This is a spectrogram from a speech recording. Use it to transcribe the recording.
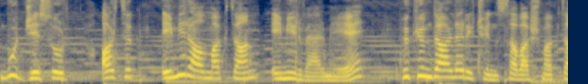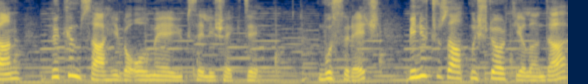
bu cesur artık emir almaktan emir vermeye, hükümdarlar için savaşmaktan hüküm sahibi olmaya yükselecekti. Bu süreç 1364 yılında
